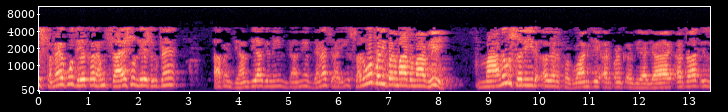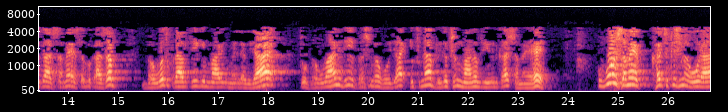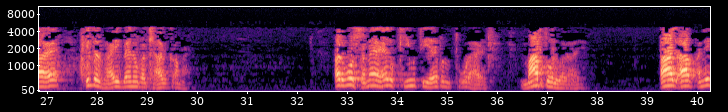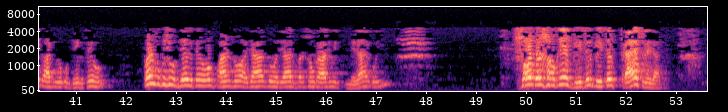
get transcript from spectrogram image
इस समय को देकर हम चाहे सो ले सकते हैं। आपने ध्यान दिया कि नहीं? जाने देना चाहिए। सर्वोपरि परमात्मा भी मानव शरीर अगर भगवान के अर्पण कर दिया जाए, अर्थात इसका समय सब का सब भगवत प्राप्ति के मार्ग में लग जाए तो भगवान भी भस्म हो जाए, इतना विलक्षण मानव जीवन का समय है। वो समय खर्च किसमें हो रहा है, इधर भाई बहनों का ख्याल कम है। और वो समय है, जो कीमती है, पर थोड़ा है। माप तोल वाला है। आज आप अनेक आदमियों को देखते हो परंतु किसी को देखते हो पाँच सौ, हज़ार, दो हज़ार वर्षों का आदमी मिला है कोई। सौ वर्षों के भीतर भीतर प्राय चले जाते।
